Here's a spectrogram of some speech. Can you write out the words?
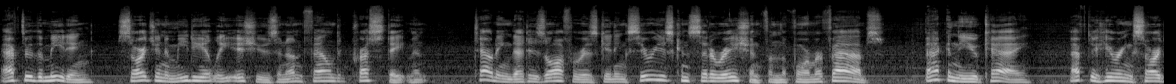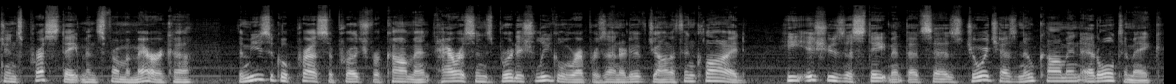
After the meeting, Sargent immediately issues an unfounded press statement touting that his offer is getting serious consideration from the former Fabs. Back in the UK, after hearing Sargent's press statements from America, the musical press approached for comment Harrison's British legal representative, Jonathan Clyde. He issues a statement that says George has no comment at all to make.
